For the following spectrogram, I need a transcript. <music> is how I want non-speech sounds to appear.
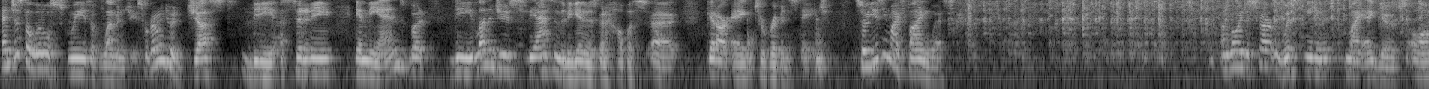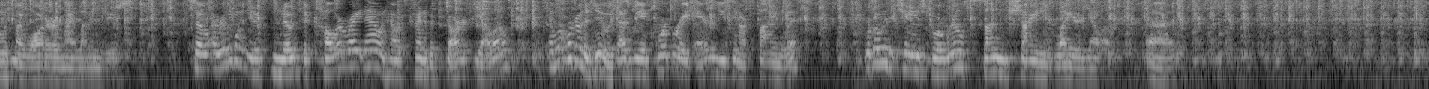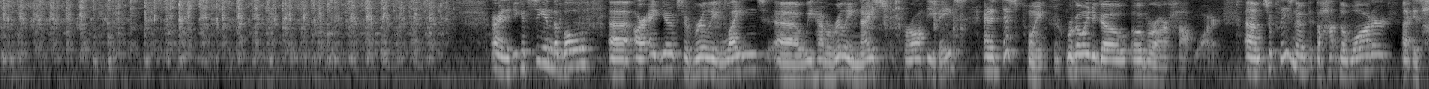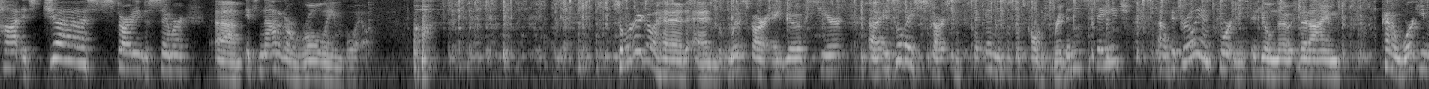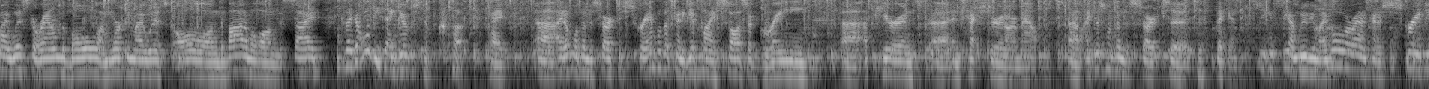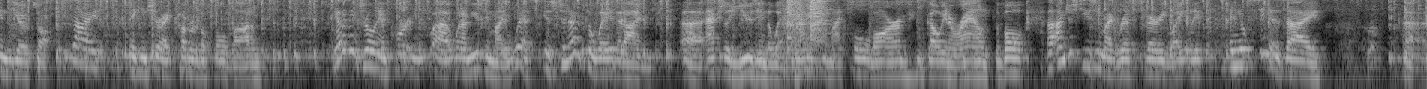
and just a little squeeze of lemon juice. We're going to adjust the acidity in the end, but the lemon juice, the acid in the beginning is going to help us uh, get our egg to ribbon stage. So using my fine whisk, I'm going to start whisking my egg yolks along with my water and my lemon juice. So I really want you to note the color right now and how it's kind of a dark yellow. And what we're going to do is as we incorporate air using our fine whisk, we're going to change to a real sunshiny lighter yellow. Uh, All right, if you can see in the bowl, uh, our egg yolks have really lightened. Uh, we have a really nice frothy base. And at this point, we're going to go over our hot water. Um, so please note that the, hot, the water uh, is hot. It's just starting to simmer. Um, it's not at a rolling boil. So we're going to go ahead and whisk our egg yolks here uh, until they start to thicken. This is what's called ribbon stage. Um, it's really important, if you'll note, that I'm kind of working my whisk around the bowl. I'm working my whisk all along the bottom, along the sides, because I don't want these egg yolks to cook, okay? Uh, I don't want them to start to scramble. That's going to give my sauce a grainy uh, appearance uh, and texture in our mouth. Um, I just want them to start to, to thicken. So you can see I'm moving my bowl around, kind of scraping the yolks off the sides, making sure I cover the whole bottom. The other thing that's really important uh, when I'm using my whisk is to note the way that I'm uh, actually using the whisk. I'm not using my whole arm <laughs> going around the bowl. Uh, I'm just using my wrist very lightly. And you'll see as I uh,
